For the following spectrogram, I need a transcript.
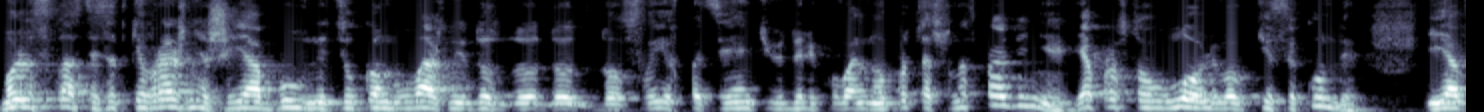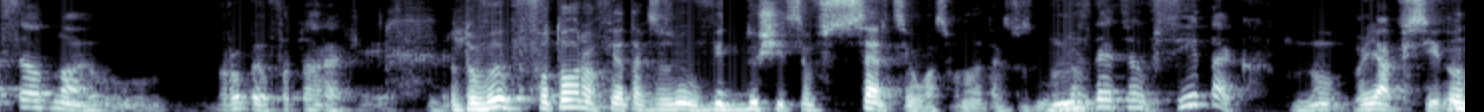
може скластися таке враження, що я був не цілком уважний до, до, до, до своїх пацієнтів і до лікувального процесу. Насправді ні. Я просто вловлював ті секунди, і я все одно робив фотографії. Тобто ви фотограф, я так зрозумів, від душі. Це в серці у вас воно, я так зрозумів. Мені здається, всі так. Ну, Ну як всі? Ну,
